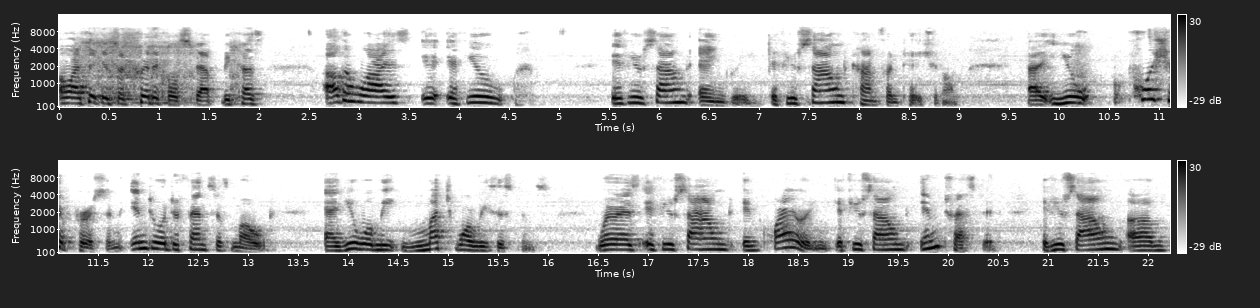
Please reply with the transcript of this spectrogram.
Oh, I think it's a critical step because otherwise, if you if you sound angry, if you sound confrontational, uh, you push a person into a defensive mode, and you will meet much more resistance. Whereas if you sound inquiring, if you sound interested, if you sound um,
